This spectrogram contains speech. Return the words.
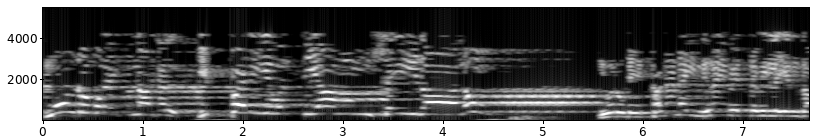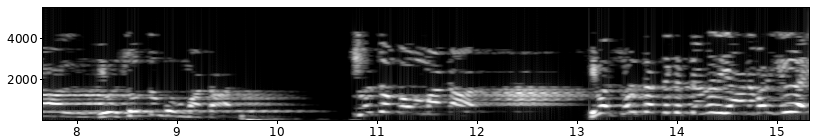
மூன்று முறை சொன்னார்கள். இப்படி இவர் தியாகம் செய்தாலும் இவருடைய கடனை நிறைவேற்றவில்லை என்றால் இவர் சொர்க்கம் போக மாட்டார். சொர்க்கம் போக மாட்டார். இவர் சொர்க்கத்துக்கு தகுதியானவர் இல்லை.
